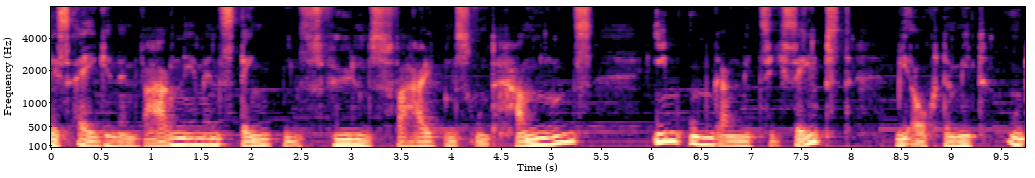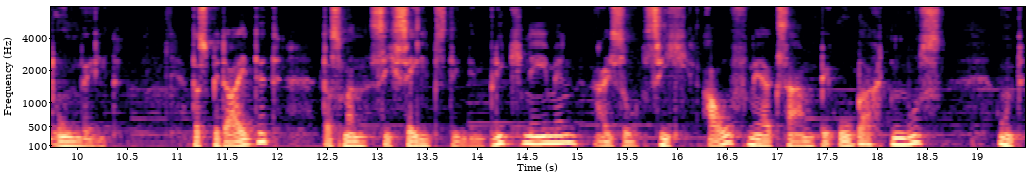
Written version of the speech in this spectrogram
des eigenen Wahrnehmens, Denkens, Fühlens, Verhaltens und Handelns im Umgang mit sich selbst wie auch der Mit- und Umwelt. Das bedeutet, dass man sich selbst in den Blick nehmen, also sich aufmerksam beobachten muss und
